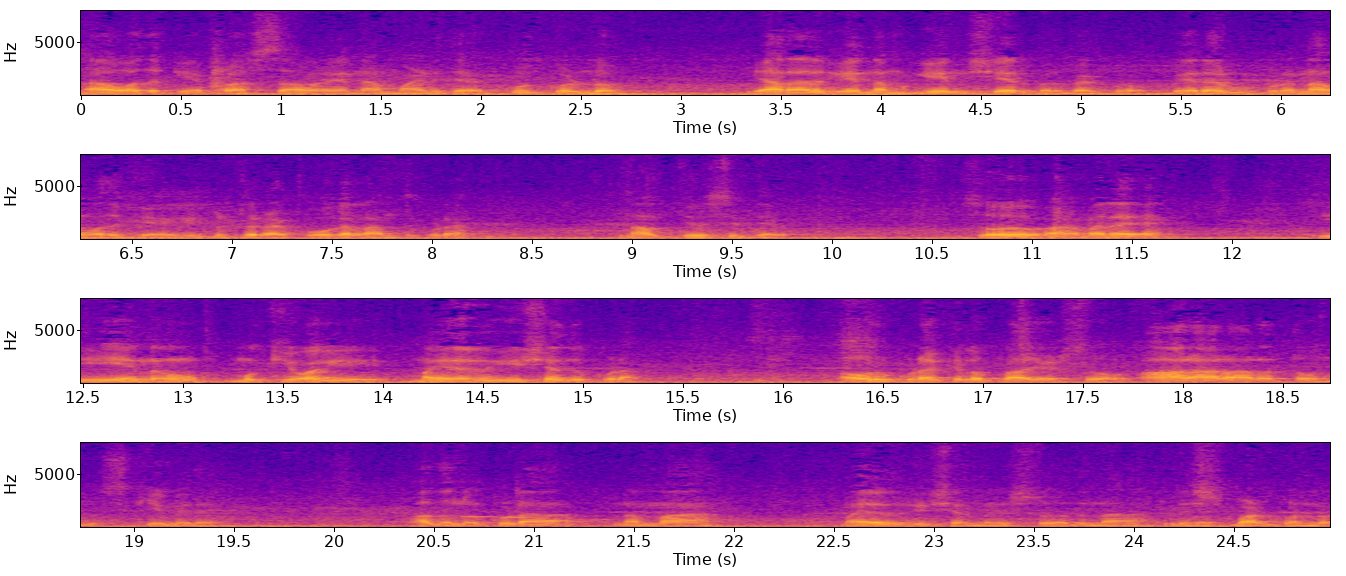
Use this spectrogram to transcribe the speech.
ನಾವು ಅದಕ್ಕೆ ಪ್ರಸ್ತಾವನೆಯನ್ನು ಮಾಡಿದ್ದೇವೆ. ಕೂತ್ಕೊಂಡು ಯಾರಿಗೆ ನಮ್ಗೇನು ಶೇರ್ ಬರಬೇಕು ಬೇರೆಯವ್ರಿಗೂ ಕೂಡ ನಾವು ಅದಕ್ಕೆ ಇಂಟರ್ಫಿಯರ್ ಆಗಿ ಹೋಗಲ್ಲ ಅಂತ ಕೂಡ ನಾವು ತಿಳಿಸಿದ್ದೇವೆ. ಸೊ ಆಮೇಲೆ ಏನು ಮುಖ್ಯವಾಗಿ ಮಹಿಳೆಯರಿಗೆ ಇಷ್ಟದು ಕೂಡ ಅವರು ಕೂಡ ಕೆಲವು ಪ್ರಾಜೆಕ್ಟ್ಸು ಆರ್ ಆರ್ ಆರ್ ಅಂತ ಒಂದು ಸ್ಕೀಮ್ ಇದೆ. ಅದನ್ನು ಕೂಡ ನಮ್ಮ ಇರಿಗೇಷನ್ ಮಿನಿಸ್ಟ್ರು ಅದನ್ನ ಲಿಸ್ಟ್ ಮಾಡಿಕೊಂಡು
